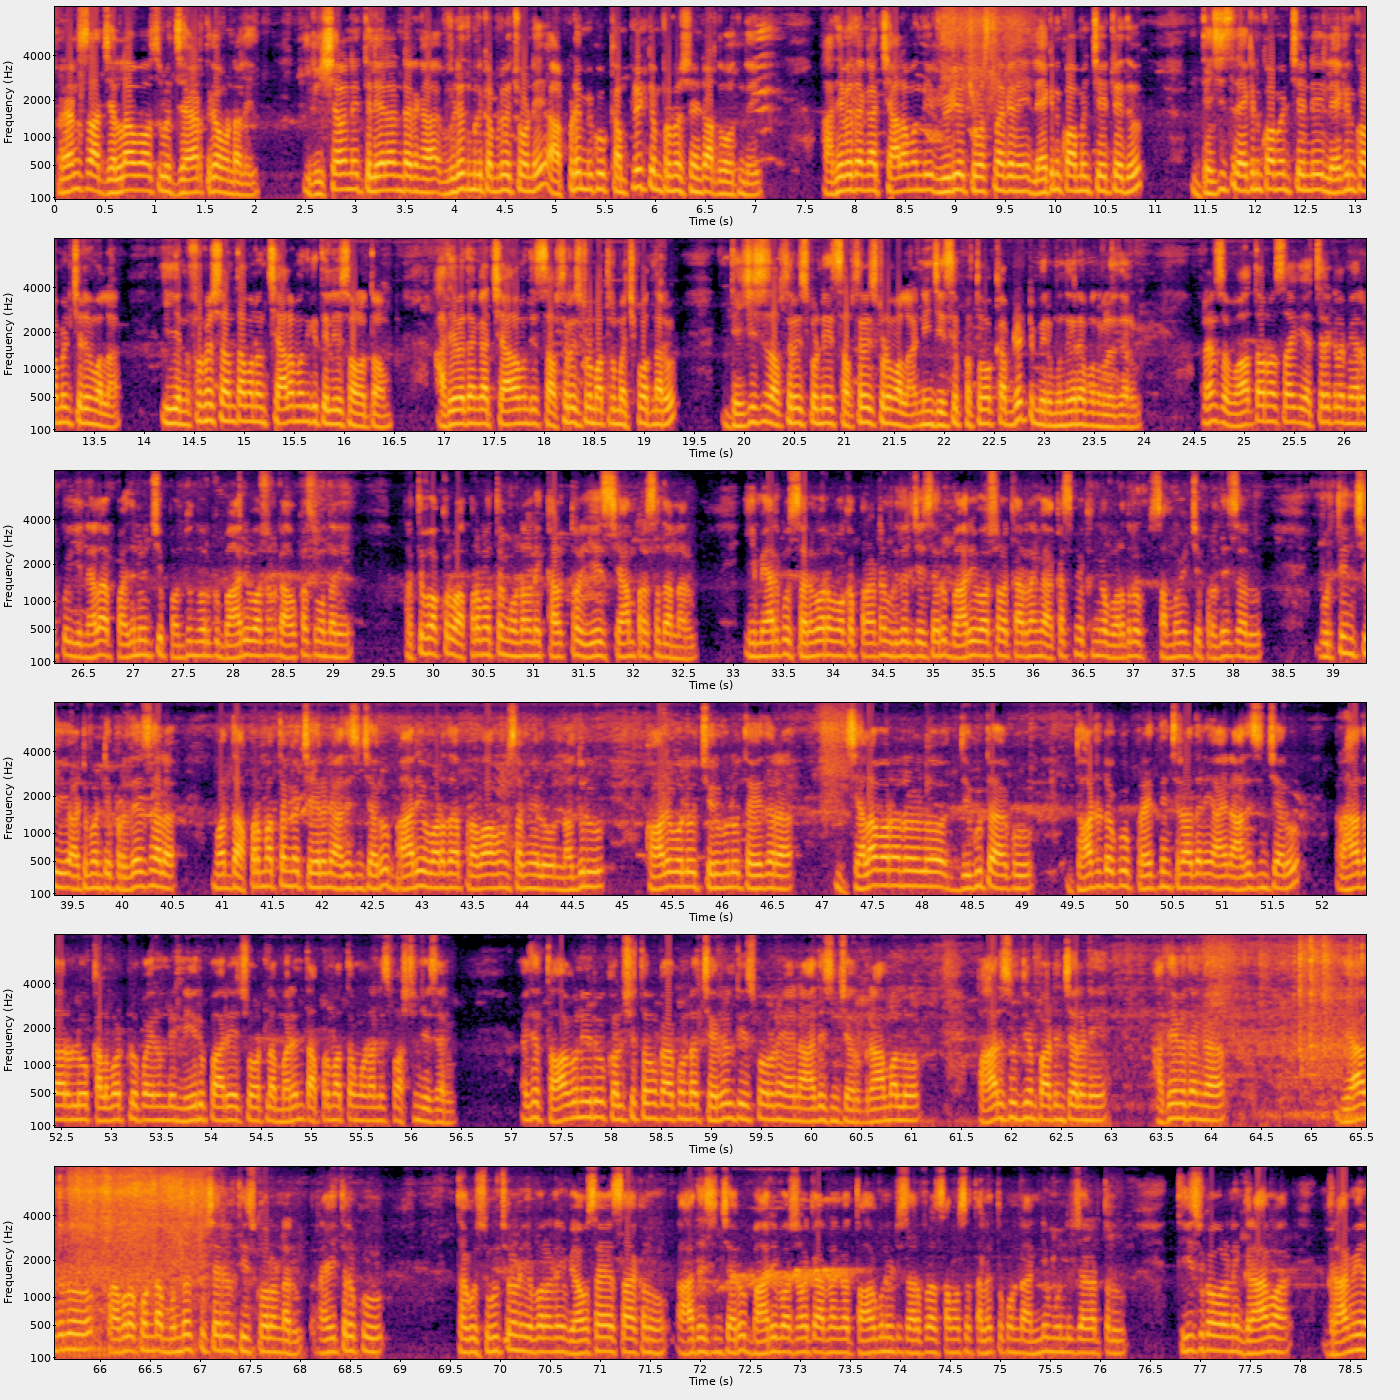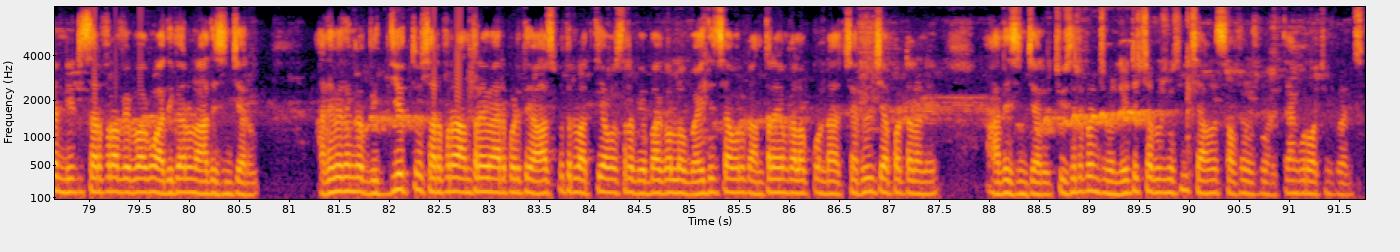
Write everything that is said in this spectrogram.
Friends ఆ జిల్లా వాసులు జాగ్రత్తగా ఉండాలి. ఈ విషయాలన్నీ తెలియాలంటే కనుక వీడియో మీరు కంప్లీట్ చూడండి. అప్పుడే మీకు కంప్లీట్ ఇన్ఫర్మేషన్ ఏంటో అర్థమవుతుంది. అదేవిధంగా చాలామంది వీడియో చూస్తున్నా కానీ లేఖని కామెంట్ చేయట్లేదు. దయచేసి లేఖని కామెంట్ చేయండి. లేఖని కామెంట్ చేయడం వల్ల ఈ ఇన్ఫర్మేషన్ అంతా మనం చాలామందికి తెలియజేస్తాం అదేవిధంగా చాలామంది సబ్స్క్రైబ్ కూడా మాత్రం మర్చిపోతున్నారు. దయచేసి సబ్స్క్రైబ్ చేసుకోండి. సబ్స్క్రైబ్ చేసుకోవడం వల్ల నేను చేసే ప్రతి ఒక్క అప్డేట్ మీరు ముందుగానే పొందగలుగుతారు. ఫ్రెండ్స్ వాతావరణ శాఖ హెచ్చరికల మేరకు ఈ నెల పది నుంచి పంతొమ్మిది వరకు భారీ వర్షాలకు అవకాశం ఉందని ప్రతి ఒక్కరూ అప్రమత్తంగా ఉండాలని కలెక్టర్ ఏ శ్యామ్ ప్రసాద్ అన్నారు. ఈ మేరకు శనివారం ఒక ప్రకటన విడుదల చేశారు. భారీ వర్షాల కారణంగా ఆకస్మికంగా వరదలు సంభవించే ప్రదేశాలు గుర్తించి అటువంటి ప్రదేశాల వద్ద అప్రమత్తంగా చేయాలని ఆదేశించారు. భారీ వరద ప్రవాహం సమయంలో నదులు కాలువలు చెరువులు తదితర జలవనరులలో దిగుటకు దాటుటకు ప్రయత్నించరాదని ఆయన ఆదేశించారు. రహదారులు కలవట్లపై నుండి నీరు పారే చోట్ల మరింత అప్రమత్తంగా ఉండాలని స్పష్టం చేశారు. అయితే తాగునీరు కలుషితం కాకుండా చర్యలు తీసుకోవాలని ఆయన ఆదేశించారు. గ్రామాల్లో పారిశుద్ధ్యం పాటించాలని అదేవిధంగా వ్యాధులు ప్రబలకుండా ముందస్తు చర్యలు తీసుకోవాలన్నారు. రైతులకు తగు సూచనలు ఇవ్వాలని వ్యవసాయ శాఖను ఆదేశించారు. భారీ వర్షాల కారణంగా తాగునీటి సరఫరా సమస్య తలెత్తకుండా అన్ని ముందు జాగ్రత్తలు తీసుకోవాలని గ్రామ గ్రామీణ నీటి సరఫరా విభాగం అధికారులను ఆదేశించారు. అదేవిధంగా విద్యుత్ సరఫరా అంతరాయం ఏర్పడితే ఆసుపత్రులు అత్యవసర విభాగాల్లో వైద్య సేవలకు అంతరాయం కలగకుండా చర్యలు చేపట్టాలని ఆదేశించారు. చూసిన ఫ్రెండ్స్ లేటెస్ట్ అప్డేట్ కోసం ఛానల్ సబ్స్క్రైబ్ చేసుకోండి. Thank for watching friends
